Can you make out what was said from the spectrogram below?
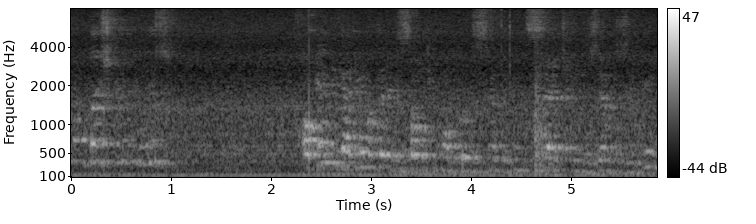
não está escrito isso. Alguém ligaria uma televisão que comprou de 127 com 220?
